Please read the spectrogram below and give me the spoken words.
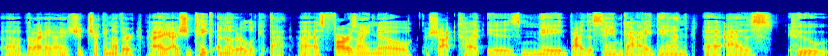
uh, but I, I, should check another. I, I, should take another look at that. Uh, as far as I know, Shotcut is made by the same guy, Dan, uh, as who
